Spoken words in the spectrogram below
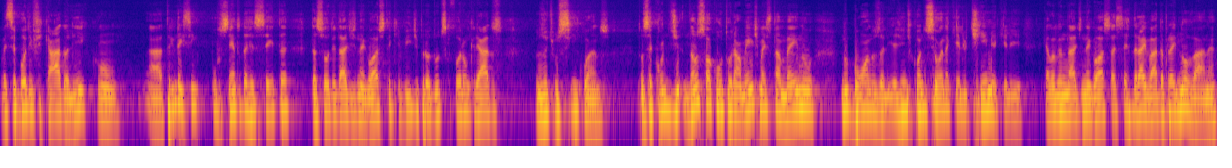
vai ser bonificado ali com ah, 35% da receita da sua unidade de negócio tem que vir de produtos que foram criados nos últimos cinco anos. Então, você não só culturalmente, mas também no, no bônus ali, a gente condiciona aquele time, aquele, aquela unidade de negócio a ser drivada para inovar, né?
